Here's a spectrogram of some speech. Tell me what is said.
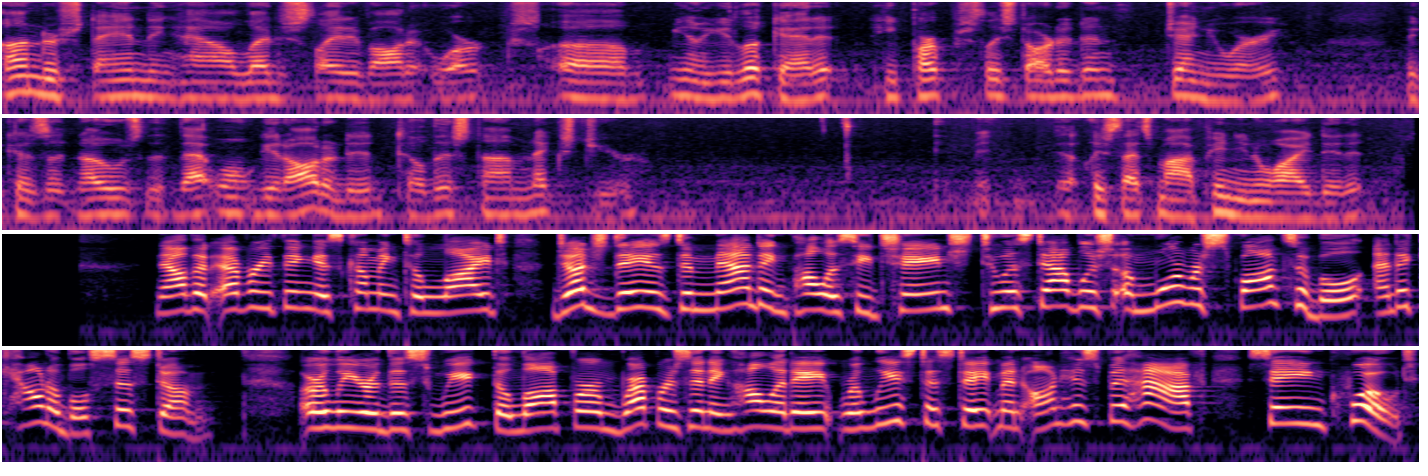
understanding how legislative audit works, um, you know, you look at it, he purposely started in January because it knows that that won't get audited till this time next year. At least that's my opinion of why he did it. Now that everything is coming to light, Judge Day is demanding policy change to establish a more responsible and accountable system. Earlier this week, the law firm representing Holliday released a statement on his behalf saying, quote,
